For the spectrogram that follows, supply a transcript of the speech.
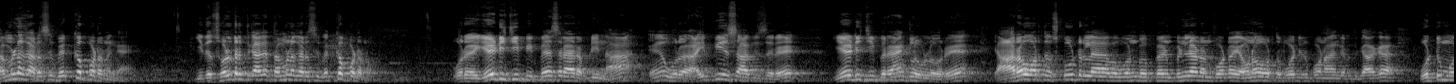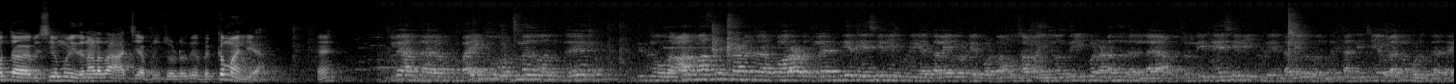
தமிழக அரசு வெக்கப்படணுங்க. இதை சொல்கிறதுக்காக தமிழக அரசு வெக்கப்படணும். ஒரு ஏடிஜிபி பேசுகிறார் அப்படின்னா ஏங்க ஒரு ஐபிஎஸ் ஆஃபீஸரு ஏடிஜிபி ரேங்க்கில் உள்ளவர் யாரோ ஒருத்தர் ஸ்கூட்டரில் ஒன்பது பின்லாடன் போட்டால் எவனோ ஒருத்தர் ஓட்டிட்டு போனாங்கிறதுக்காக ஒட்டுமொத்த விஷயமும் இதனால தான் ஆச்சு அப்படின்னு சொல்கிறது வெக்கமா இல்லையா? ஆ? இது ஒரு ஆறு நடந்த இந்திய தேசிய லீக்குடைய தலைவருடைய உசாமா இது வந்து அப்படின்னு சொல்லி தேசிய லீக்குடைய தலைவர் வந்து விளக்கம் கொடுத்தாரு.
